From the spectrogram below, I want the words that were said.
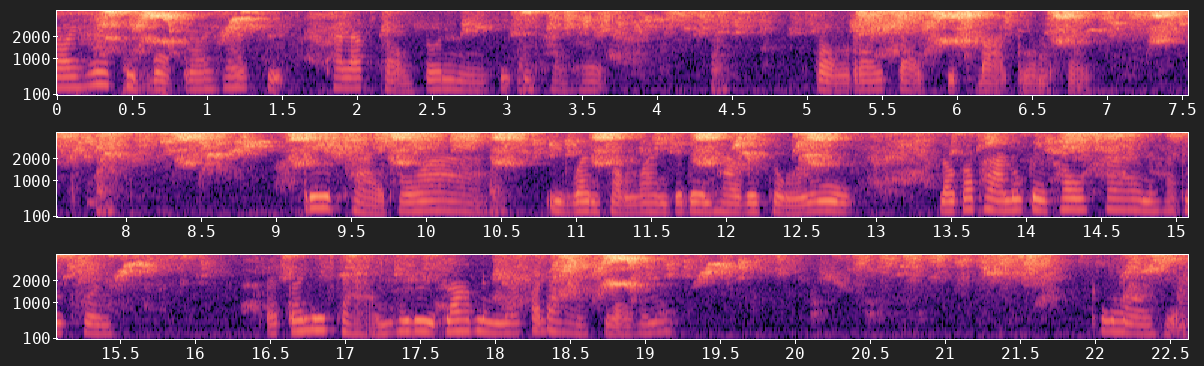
ร้อยห้าสิบบวกร้อยห้าสิบถ้ารับสองต้นนี้กิ๊กขายให้สองร้อยแปดสิบบาทรวมส่งรีบขายเพราะว่าอีกวันสองวันจะเดินทางไปส่งลูก แล้วก็พาลูกไปเข้าค่ายนะคะ ทุกคนแล้วต้นที่สามให้ดูอีกรอบหนึ่งนะก็ด่างสวยนะเนี่ยเพิ่งมองเห็น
